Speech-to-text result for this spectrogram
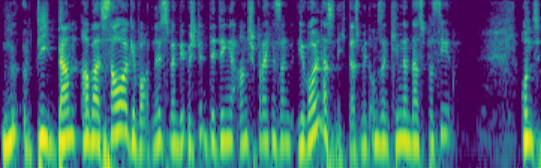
die dann aber sauer geworden ist, wenn wir bestimmte Dinge ansprechen, sagen, wir wollen das nicht, dass mit unseren Kindern das passiert. Und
